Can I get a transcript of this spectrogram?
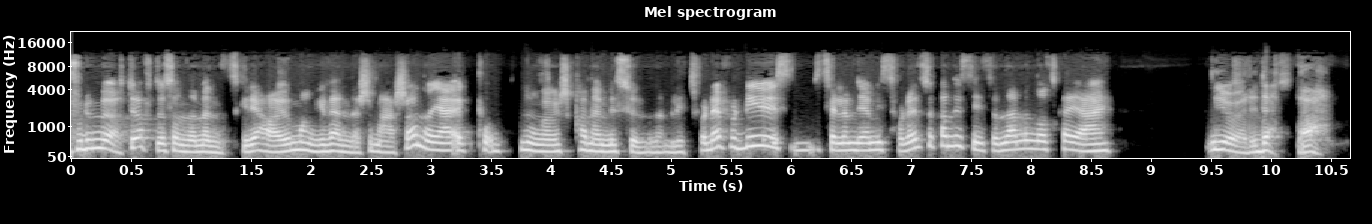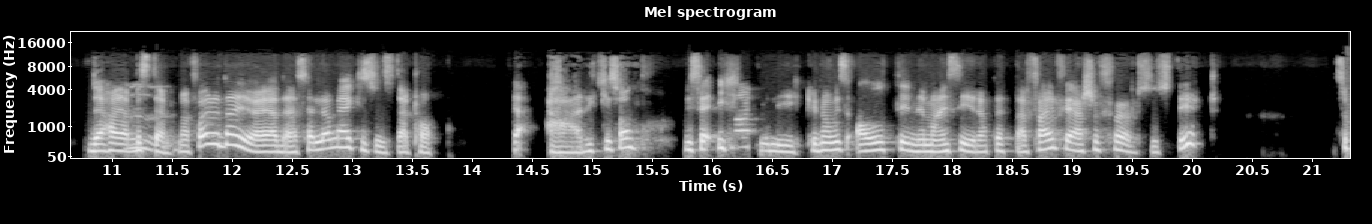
For du møter jo ofte sånne mennesker. Jeg har jo mange venner som er sånn, og jeg, på, noen ganger kan jeg misunne dem litt for det. For selv om de er misfornøyd, så kan de si sånn Nei, men nå skal jeg gjøre dette. Det har jeg Mm. bestemt meg for, og da gjør jeg det. Selv om jeg ikke syns det er topp. Det er ikke sånn. Hvis jeg ikke liker noe, hvis alt inni meg sier at dette er feil, for jeg er så følelsesstyrt, så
